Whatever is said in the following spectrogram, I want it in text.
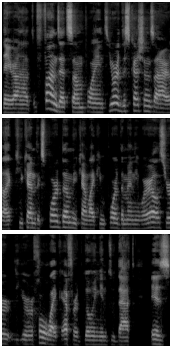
they run out of funds at some point your discussions are like you can't export them you can't like import them anywhere else your your whole like effort going into that is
